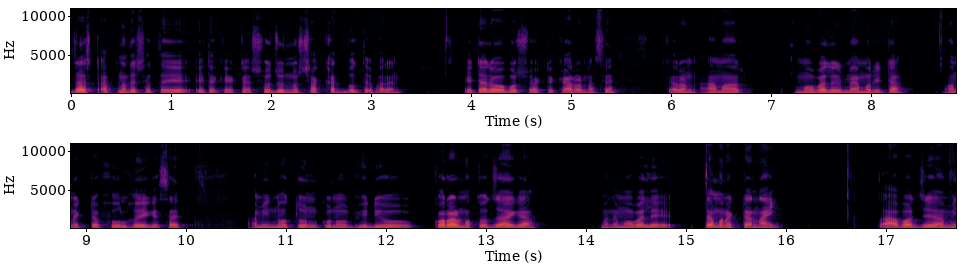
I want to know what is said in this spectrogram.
জাস্ট আপনাদের সাথে এটাকে একটা সৌজন্য সাক্ষাৎ বলতে পারেন। এটারও অবশ্য একটা কারণ আছে। কারণ আমার মোবাইলের মেমোরিটা অনেকটা ফুল হয়ে গেছে। আমি নতুন কোনো ভিডিও করার মতো জায়গা মানে মোবাইলে তেমন একটা নাই। তো আবার যে আমি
